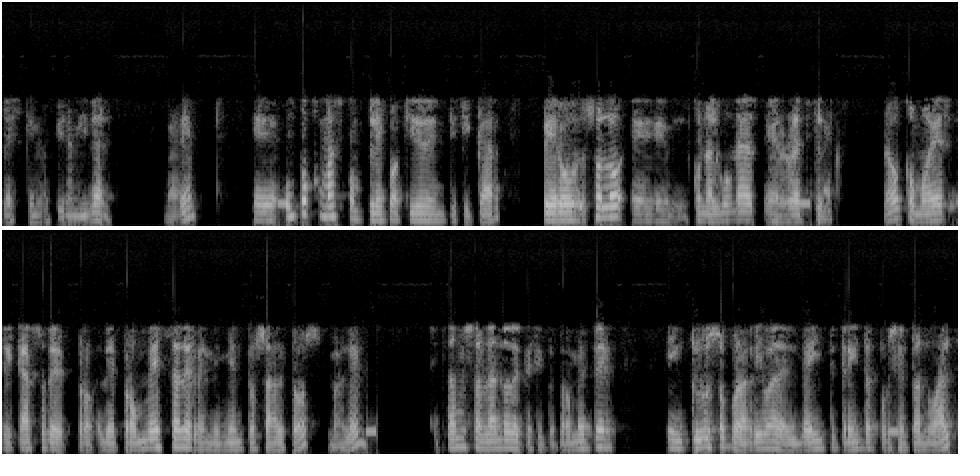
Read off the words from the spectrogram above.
esquema piramidal, ¿vale? un poco más complejo aquí de identificar pero solo eh, con algunas eh, red flags, ¿no? Como es el caso de, de promesa de rendimientos altos, ¿vale? Estamos hablando de que si te prometen incluso por arriba del 20-30% anual,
